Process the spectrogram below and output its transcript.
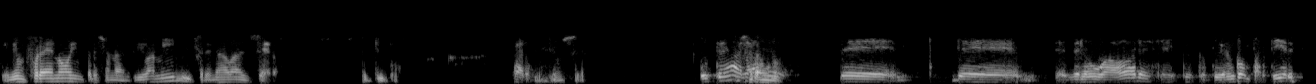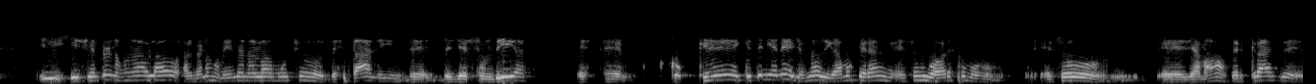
tiene un freno impresionante. Iba a mil y frenaba en cero. El tipo. Claro. Entonces. Ustedes hablaron de, de, de los jugadores que, que, pudieron compartir y, y siempre nos han hablado, al menos a mí me han hablado mucho de Stalin, de, de Gerson Díaz. Este, ¿qué, ¿Qué tenían ellos? no Digamos que eran esos jugadores como eso eh, llamados a ser crash de,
